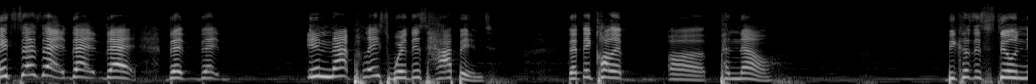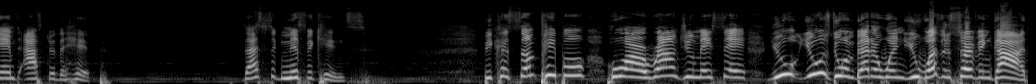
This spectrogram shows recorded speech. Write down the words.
It says that that that that that in that place where this happened, that they call it uh, Peniel because it's still named after the hip. That's significance. Because some people who are around you may say, you, you was doing better when you wasn't serving God.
